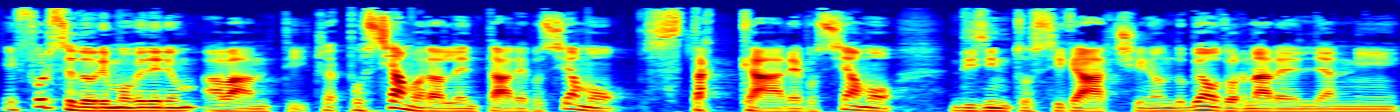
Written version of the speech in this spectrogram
E forse dovremmo vedere avanti, cioè possiamo rallentare, possiamo staccare, possiamo disintossicarci, non dobbiamo tornare negli anni,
